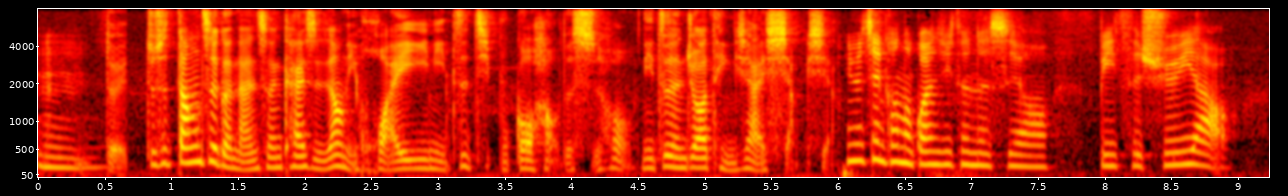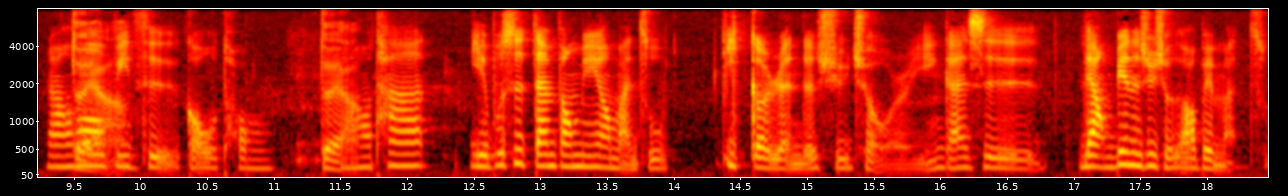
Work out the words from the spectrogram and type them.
嗯，对，就是当这个男生开始让你怀疑你自己不够好的时候，你真的就要停下来想一下。因为健康的关系真的是要彼此需要，然后彼此沟通。对啊，然后他也不是单方面要满足一个人的需求而已，应该是两边的需求都要被满足。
